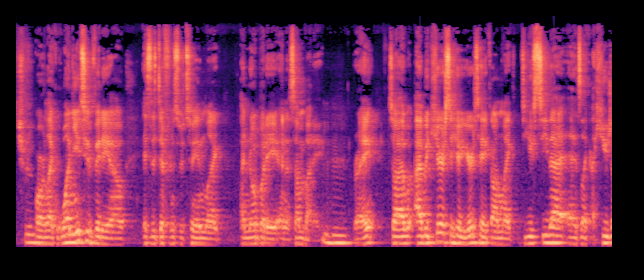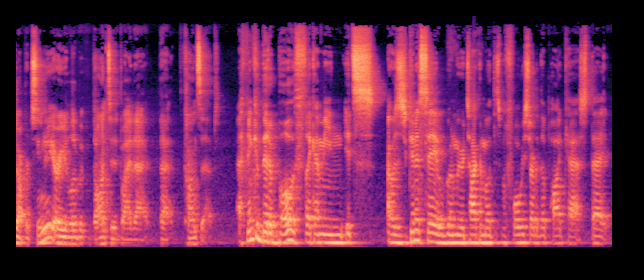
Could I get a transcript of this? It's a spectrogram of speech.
True. or like one YouTube video is the difference between like a nobody and a somebody, Mhm. right? So I w- I'd be curious to hear your take on like, do you see that as like a huge opportunity, or are you a little bit daunted by that that concept? I think a bit of both. Like, I mean, it's, I was to say when we were talking about this before we started the podcast that,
